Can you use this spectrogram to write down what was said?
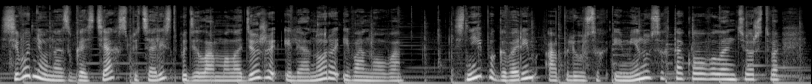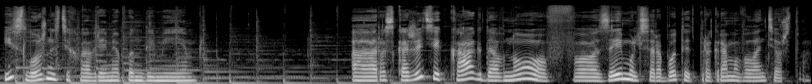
Сегодня у нас в гостях специалист по делам молодежи Элеонора Иванова. С ней поговорим о плюсах и минусах такого волонтерства и сложностях во время пандемии. А расскажите, как давно в Зеймульсе работает программа волонтерства?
